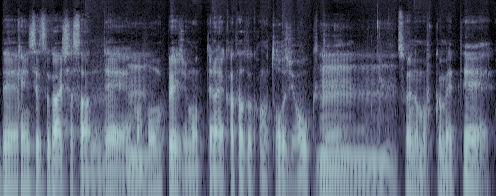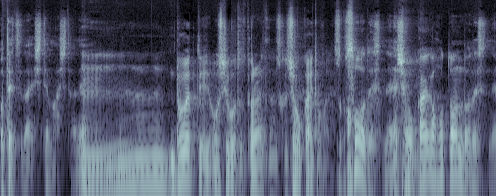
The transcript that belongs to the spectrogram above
で建設会社さんで、うん。まあ、ホームページ持ってない方とかも当時多くて、うん。そういうのも含めてお手伝いしてましたうね。ん。どうやってお仕事取られたんですか？紹介とかですか？そうですね。紹介がほとんどですね。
